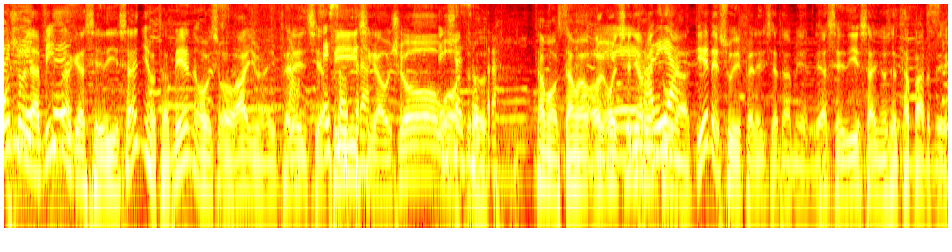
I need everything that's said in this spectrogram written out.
¿Vos sos la pariente- misma que hace 10 años también? ¿O, es- o hay una diferencia es física? otra. ¿O yo? Ella o es otro? otra. Estamos, estamos, o- o el Eh, señor María. Ventura. Tiene su diferencia también de hace 10 años esta parte.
